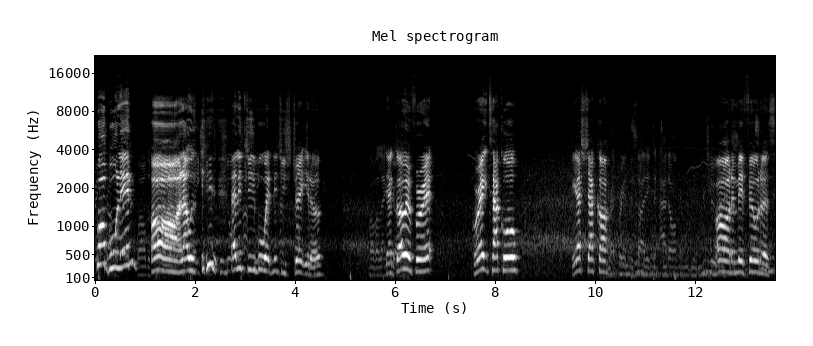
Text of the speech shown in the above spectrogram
Put ball in! Oh, ah, that was... that literally ball went literally straight, you know. They're going for it. Great tackle. Yes, Xhaka. Oh, the ah, midfielders.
